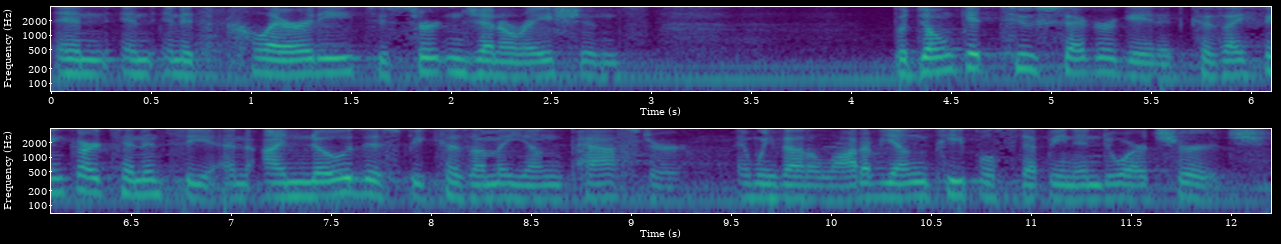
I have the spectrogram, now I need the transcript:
in, in its clarity to certain generations. But don't get too segregated because I think our tendency, and I know this because I'm a young pastor, and we've had a lot of young people stepping into our church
